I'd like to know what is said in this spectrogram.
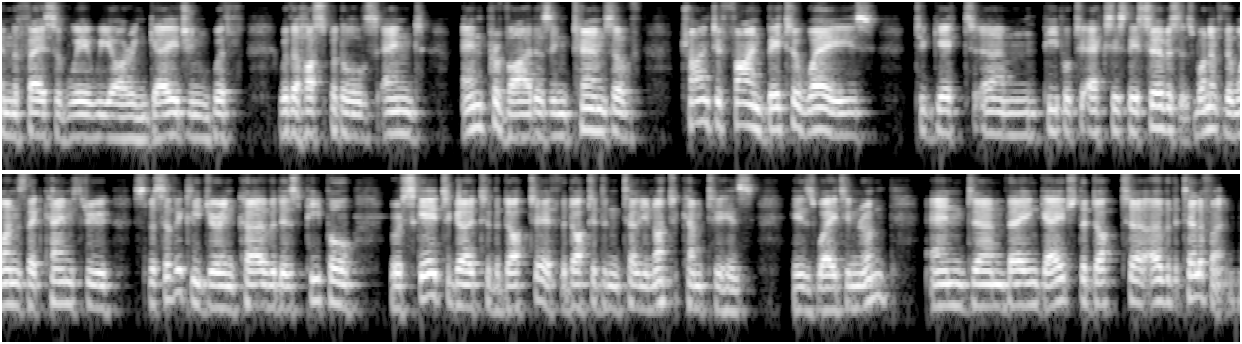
in the face of where we are engaging with with the hospitals and and providers in terms of trying to find better ways to get um, people to access their services. One of the ones that came through specifically during COVID is people were scared to go to the doctor if the doctor didn't tell you not to come to his his waiting room, and um, they engaged the doctor over the telephone.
